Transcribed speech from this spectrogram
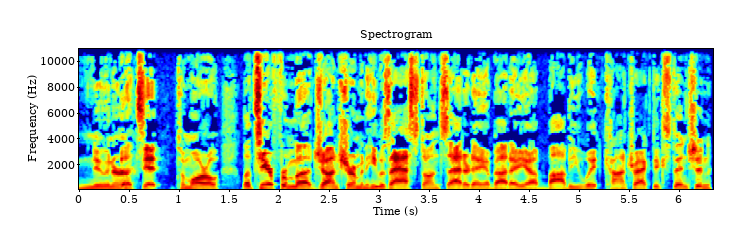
Nooner. That's it. Tomorrow. Let's hear from uh, John Sherman. He was asked on Saturday about a uh, Bobby Witt contract extension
